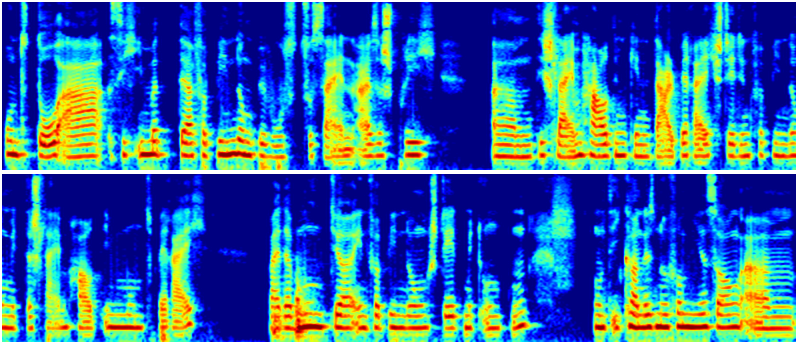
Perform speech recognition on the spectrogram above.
und da auch sich immer der Verbindung bewusst zu sein. Also sprich, ähm, die Schleimhaut im Genitalbereich steht in Verbindung mit der Schleimhaut im Mundbereich, weil der Mund ja in Verbindung steht mit unten. Und ich kann das nur von mir sagen, ähm,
